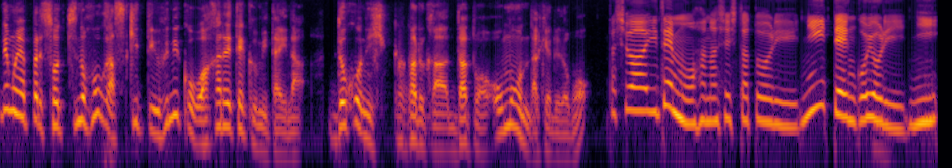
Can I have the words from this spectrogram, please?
でもやっぱりそっちの方が好きっていうふうにこう分かれていくみたいなどこに引っかかるかだとは思うんだけれども、私は以前もお話しした通り2.5より2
